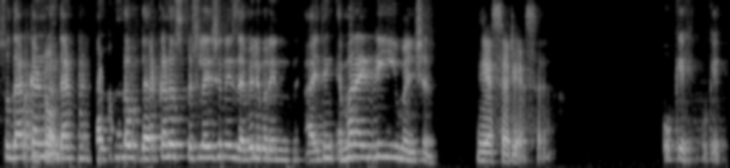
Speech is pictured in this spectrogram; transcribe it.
So that kind of that, that kind of that kind of specialization is available in I think MNIT you mentioned. Yes, sir. Yes, sir. Okay, okay.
